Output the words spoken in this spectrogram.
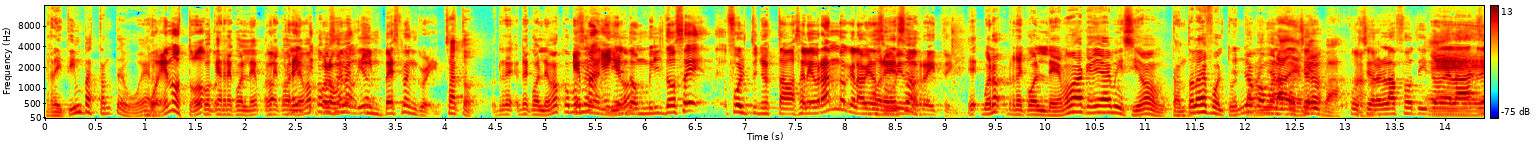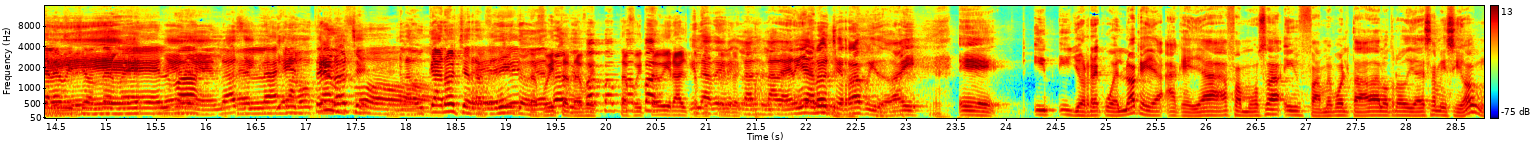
Rating bastante bueno. Bueno, todo. Porque recordemos, Rating, recordemos por cómo lo se menos vendió. investment grade. Exacto. Re- recordemos cómo Es se más, en el 2012 Fortunio estaba celebrando que le habían Por subido eso. el rating. Eh, bueno, recordemos aquella emisión, tanto la de Fortunio como la de pusieron, Melba. pusieron la fotito de la, de la emisión de Eh, Melba. en la, busqué anoche. La busqué anoche, Eh, rapidito. Te fuiste, te fuiste, viral, Y la de, anoche, rápido. Ahí. Eh, y, y yo recuerdo aquella, aquella famosa, infame portada del otro día de esa misión.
